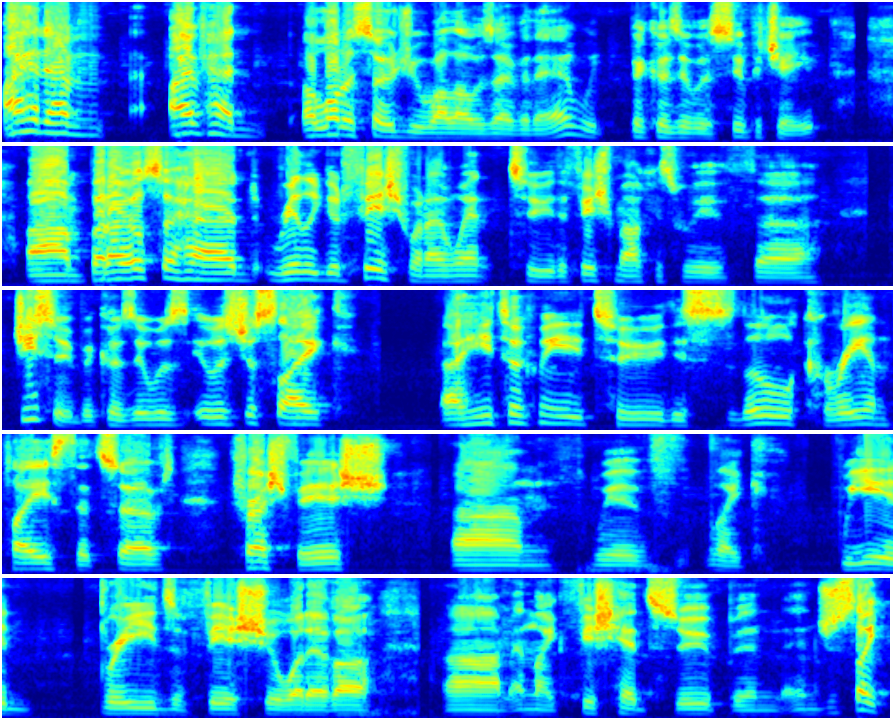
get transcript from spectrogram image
I had have I've had a lot of soju while I was over there because it was super cheap. Um, but I also had really good fish when I went to the fish markets with uh, Jisoo because it was it was just like uh, he took me to this little Korean place that served fresh fish um, with like weird breeds of fish or whatever, um, and like fish head soup and, and just like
